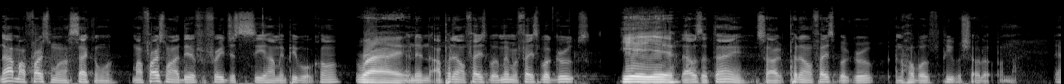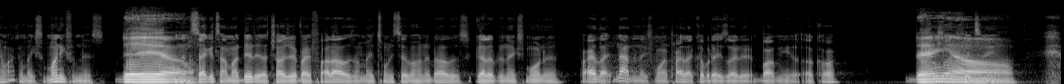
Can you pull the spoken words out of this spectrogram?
Not my first one, my second one. My first one I did it for free just to see how many people would come. Right. And then I put it on Facebook. Remember Facebook groups? yeah, yeah. That was the thing. So I put it on Facebook group, and a whole bunch of people showed up. I'm like, damn, I can make some money from this. And Damn. the second time I did it, I charged everybody five dollars. I made twenty seven hundred dollars. Got up the next morning, probably like not the next morning, probably like a couple days later, and bought me a, a car. Damn.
